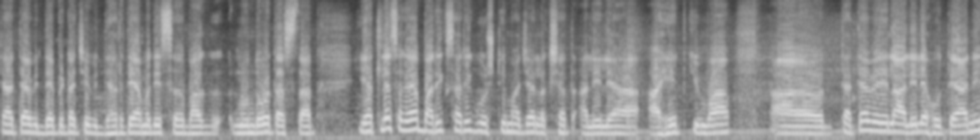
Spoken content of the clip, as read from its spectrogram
त्या त्या विद्यापीठाचे विद्यार्थी यामध्ये सहभाग नोंदवत असतात. यातल्या सगळ्या बारीक सारीक गोष्टी माझ्या लक्षात आलेल्या आहेत किंवा त्या त्या वेळेला आलेल्या होत्या आणि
